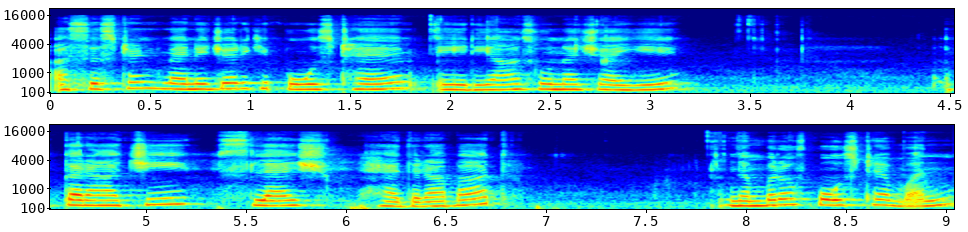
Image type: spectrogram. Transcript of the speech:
असिस्टेंट मैनेजर की पोस्ट है एरियाज़ होना चाहिए, Karachi slash Hyderabad. Number of post है वन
